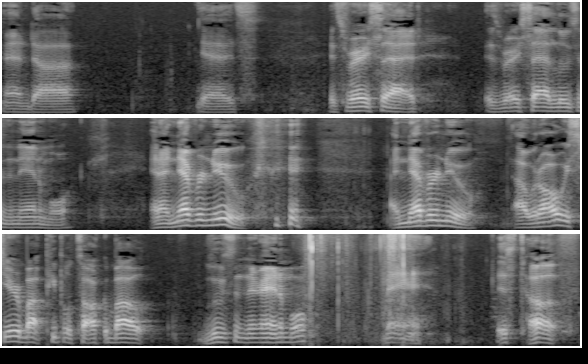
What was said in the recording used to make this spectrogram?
And uh, yeah, it's it's very sad. It's very sad losing an animal. And I never knew. I never knew. I would always hear about people talk about losing their animal. Man, it's tough.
